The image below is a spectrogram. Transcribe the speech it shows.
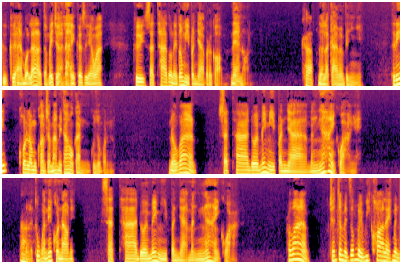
คือคืออ่านหมดแล้วแต่ไม่เจออะไรก็แสดงว่า คือศรัทธาตรงไหนต้องมีปัญญาประกอบแน่นอน ครับเนื้อละกายมันเป็นอย่างนี้ ทีนี้คนเราความสามารถไม่เท่ากันคุณสมบัติเนอะว่าศรัทธาโดยไม่มีปัญญามันง่ายกว่าไงทุกวันนี้คนเราเนี่ยศรัทธาโดยไม่มีปัญญามันง่ายกว่า เพราะว่าฉันจะไม่ต้องไปวิเคราะห์อะไรมัน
